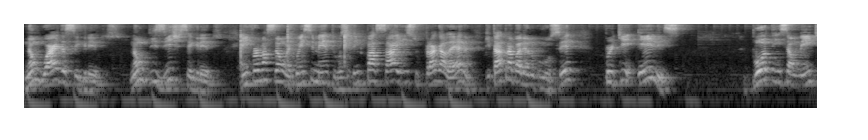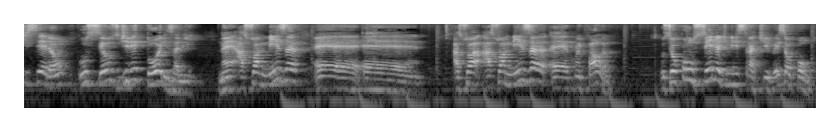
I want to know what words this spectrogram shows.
Não guarda segredos. Não existe segredos. É informação, é conhecimento. Você tem que passar isso para a galera que está trabalhando com você, porque eles potencialmente serão os seus diretores ali. Né? A sua mesa é, é, a, sua, a sua mesa é, como é que fala? O seu conselho administrativo, esse é o ponto.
